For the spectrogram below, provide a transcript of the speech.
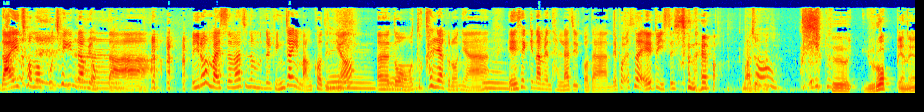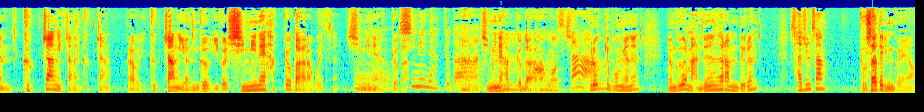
나이 처먹고 책임감이 없다. 이런 말씀 하시는 분들 굉장히 많거든요. 네, 어, 그래요. 너 어떡하냐 그러냐. 애 새끼 나면 달라질 거다. 근데 벌써 애도 있으시잖아요. 맞아, 맞아. 그 유럽에는 극장 있잖아요. 극장. 극장 연극 이걸 시민의 학교다라고 했어요. 시민의 학교다. 시민의 학교다. 아, 시민의 학교다라고 어, 했지. 멋있다. 그렇게 보면은 연극을 만드는 사람들은 사실상 교사들인 거예요.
